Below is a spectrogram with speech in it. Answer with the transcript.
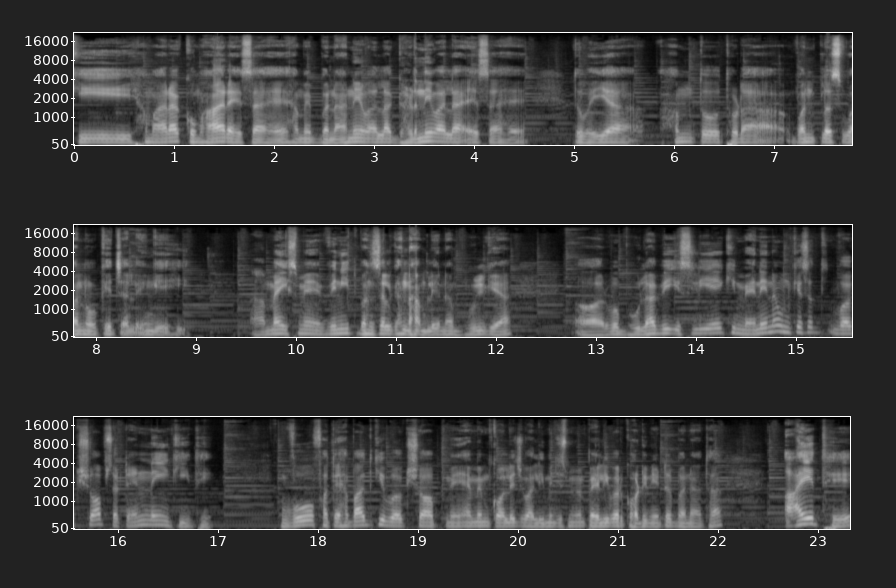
कि हमारा कुम्हार ऐसा है हमें बनाने वाला घड़ने वाला ऐसा है तो भैया हम तो थोड़ा वन प्लस वन होके चलेंगे ही। आ, मैं इसमें विनीत बंसल का नाम लेना भूल गया और वो भूला भी इसलिए कि मैंने ना उनके साथ वर्कशॉप्स अटेंड नहीं की थी। वो फतेहाबाद की वर्कशॉप में एमएम कॉलेज वाली में जिसमें मैं पहली बार कोऑर्डिनेटर बना था आए थे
